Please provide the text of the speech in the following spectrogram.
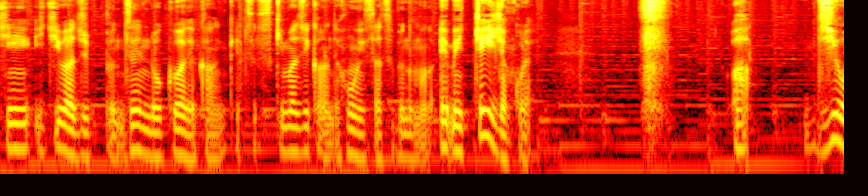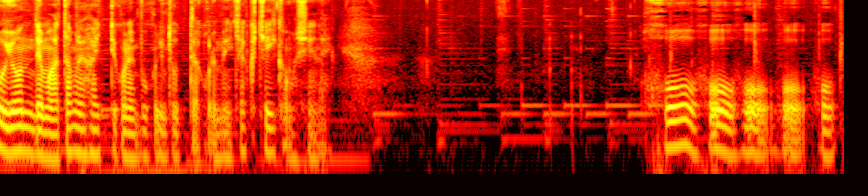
1, 1話10分。全6話で完結。隙間時間で本1冊分のもの。えめっちゃいいじゃんこれ。あ字を読んでも頭に入ってこない。僕にとっては。これめちゃくちゃいいかもしれない。ほうほうほうほうほう。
